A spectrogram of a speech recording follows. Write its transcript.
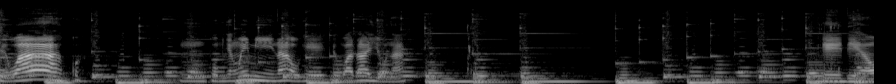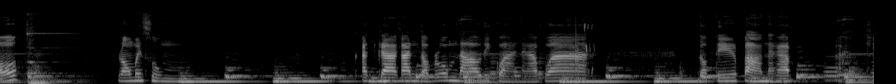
ถือว่าอืมผมยังไม่มีนะโอเค ถือว่าได้อยู่นะ โอเคเดี๋ยว ลองไปสุ่ม อัตราการดรอปร่มดาวดีกว่านะครับว่าดรอปดีหรือเปล่านะครับอโอเค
